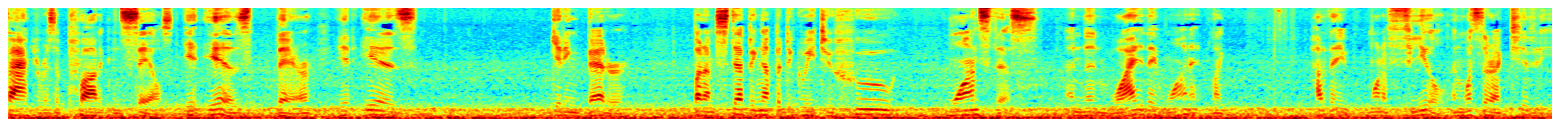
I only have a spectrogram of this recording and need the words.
factor as a product in sales. It is there, it is getting better, but I'm stepping up a degree to who wants this? And then why do they want it? Like how do they want to feel? And what's their activity?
